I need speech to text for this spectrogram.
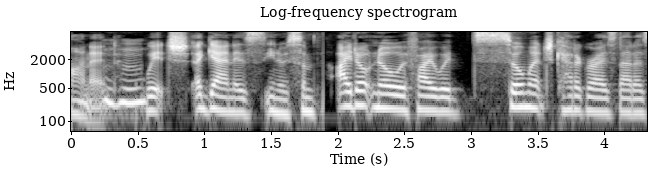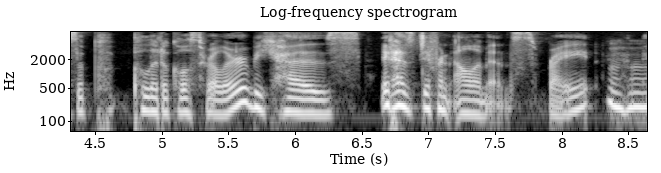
on it, mm-hmm. which again is, you know, some, I don't know if I would so much categorize that as a p- political thriller because it has different elements, right? Mm-hmm.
